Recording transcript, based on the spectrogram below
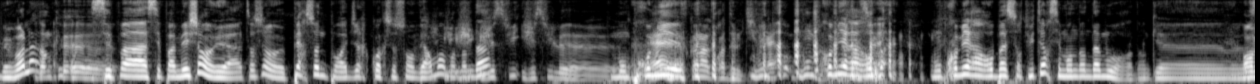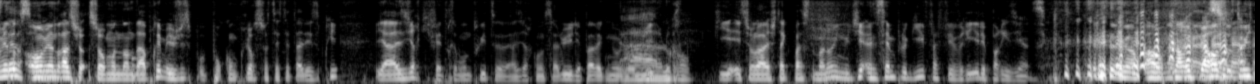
Mais voilà. Donc, euh, C'est pas, c'est pas méchant. Et attention, euh, personne pourra dire quoi que ce soit envers moi, je- Mandanda. Je, suis, je suis le. Mon premier- Est-ce qu'on a le droit de le dire Mon, pro- mon premier arroba, mon premier arroba sur Twitter, c'est Mandanda d'amour. Donc, euh, On reviendra, Steph, on reviendra sur, sur Mandanda après, mais juste pour, pour conclure sur cet état d'esprit, il y a Azir qui fait un très bon tweet. euh, Azir qu'on salue, il est pas avec nous aujourd'hui. Ah, le grand. Qui est sur le hashtag Passe le ballon, il nous dit un simple gif à février les Parisiens. en, en faisant référence au tweet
